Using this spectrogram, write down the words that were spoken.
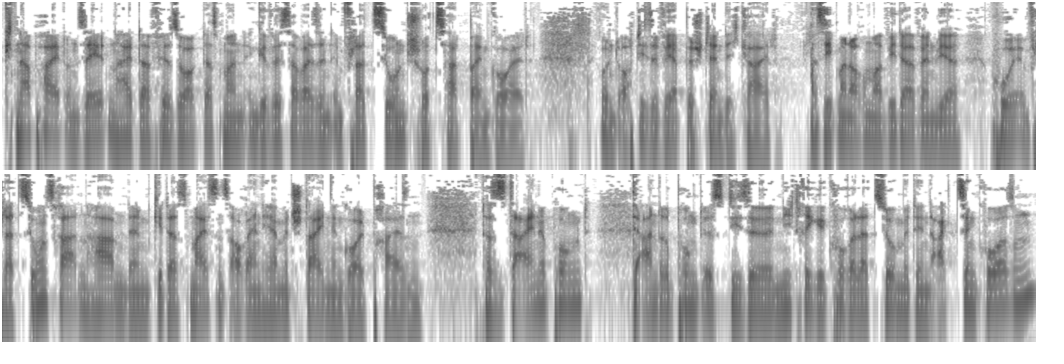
Knappheit und Seltenheit dafür sorgt, dass man in gewisser Weise einen Inflationsschutz hat beim Gold und auch diese Wertbeständigkeit. Das sieht man auch immer wieder, wenn wir hohe Inflationsraten haben, dann geht das meistens auch einher mit steigenden Goldpreisen. Das ist der eine Punkt. Der andere Punkt ist diese niedrige Korrelation mit den Aktienkursen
